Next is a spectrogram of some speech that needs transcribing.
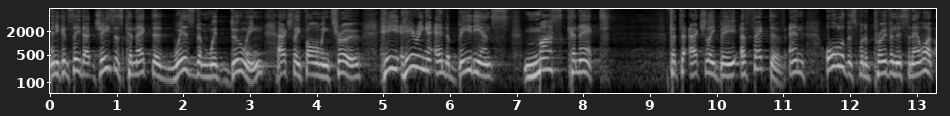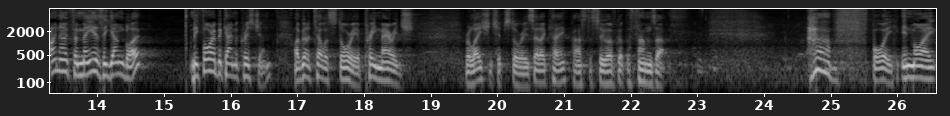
And you can see that Jesus connected wisdom with doing, actually following through. He, hearing and obedience must connect for to actually be effective. And all of us would have proven this in our life. I know for me as a young bloke, before I became a Christian, I've got to tell a story, a pre marriage relationship story. Is that okay, Pastor Sue? I've got the thumbs up. Ah, Boy, in my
